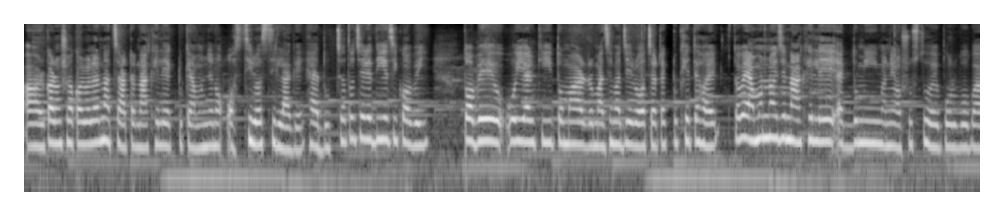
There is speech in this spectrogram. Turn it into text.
আর কারণ সকালবেলা না চাটা না খেলে একটু কেমন যেন অস্থির অস্থির লাগে। হ্যাঁ দুধ চা তো ছেড়ে দিয়েছি কবেই। তবে ওই আর কি তোমার মাঝে মাঝে র চাটা একটু খেতে হয়। তবে এমন নয় যে না খেলে একদমই মানে অসুস্থ হয়ে পড়ব বা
